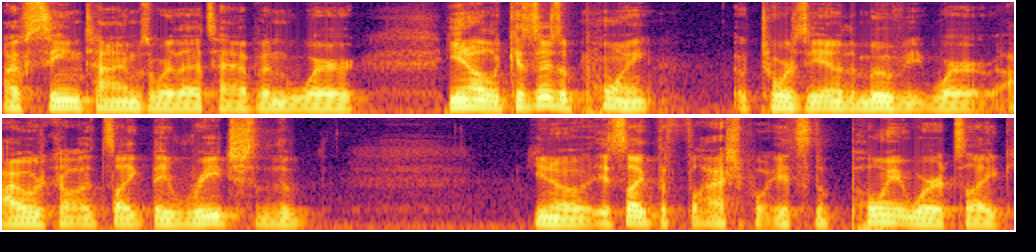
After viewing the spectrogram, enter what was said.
I've seen times where that's happened where, you know, because there's a point towards the end of the movie where I would call it's like they reach the you know, it's like the flashpoint. It's the point where it's like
